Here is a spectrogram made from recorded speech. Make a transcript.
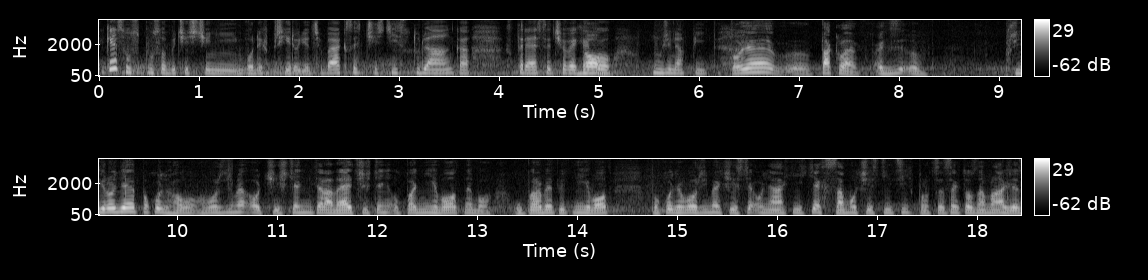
Jaké jsou způsoby čištění vody v přírodě? Třeba jak se čistí studánka, z které se člověk no, jako může napít? To je eh, takhle. Přírodě, pokud hovoříme o čištění, teda ne čištění odpadních vod nebo úpravě pitných vod, pokud hovoříme čistě o nějakých těch samočistících procesech, to znamená, že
